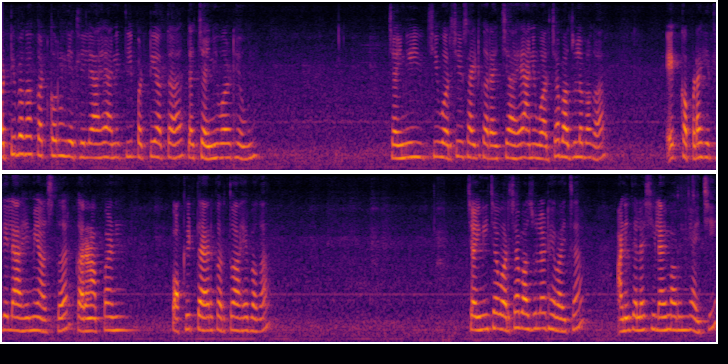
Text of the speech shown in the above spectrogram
पट्टी बघा कट करून घेतलेली आहे आणि ती पट्टी आता त्या चैनीवर ठेवून चैनीची वरची साईड करायची आहे आणि वरच्या बाजूला बघा एक कपडा घेतलेला आहे मी अस्तर कारण आपण पॉकेट तयार करतो आहे बघा. चैनीच्या वरच्या बाजूला ठेवायचा आणि त्याला शिलाई मारून घ्यायची.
